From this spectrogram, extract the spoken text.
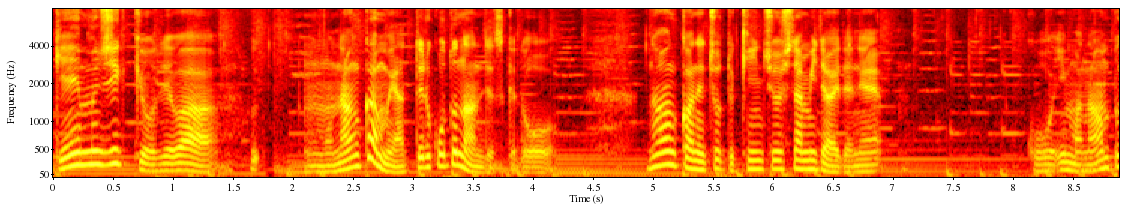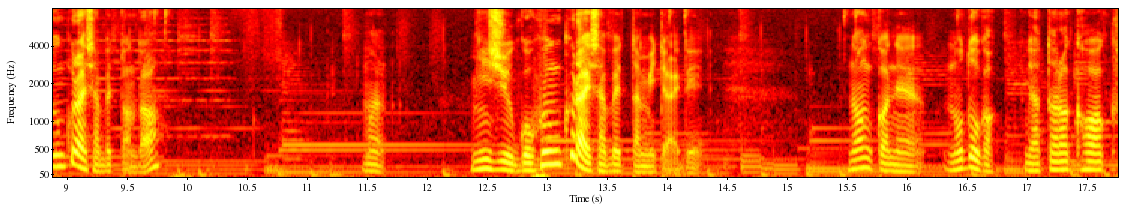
ゲーム実況ではもう何回もやってることなんですけどなんかねちょっと緊張したみたいでね。こう今何分くらい喋ったんだ？まあ、25分くらい喋ったみたいで、なんかね、喉がやたら乾く、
